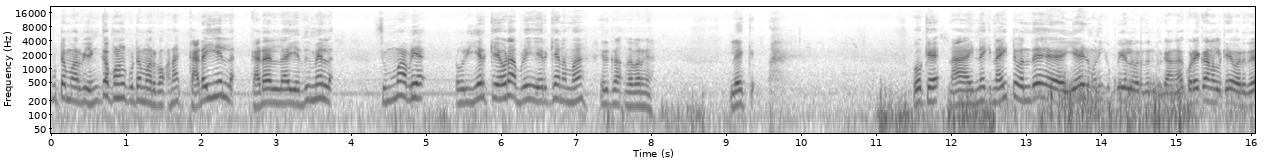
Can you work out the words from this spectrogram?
கூட்டமாக இருக்கும். எங்கே போனாலும் கூட்டமாக இருக்கும். ஆனால் கடையே இல்லை. கடை இல்லை எதுவுமே இல்லை. சும்மா அப்படியே ஒரு இயற்கையோடு அப்படியே இயற்கையாக நம்ம இருக்கிறோம். இந்த பாருங்கள் லேக்கு ஓகே நான் இன்னைக்கு நைட்டு வந்து ஏழு மணிக்கு புயல் வருதுன்னு இருக்காங்க. கொடைக்கானலுக்கே வருது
